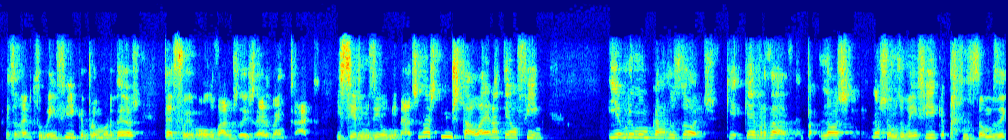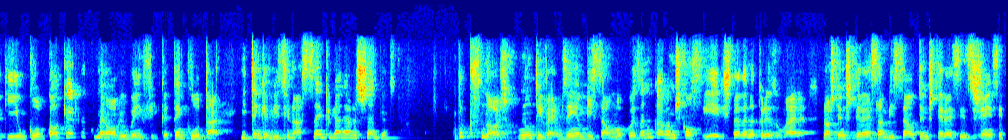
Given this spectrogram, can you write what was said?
tu és adepto do Benfica, por amor de Deus, até foi bom levarmos 2-0 do Eintracht e sermos eliminados, nós tínhamos de estar lá, era até ao fim e abriu-me um bocado os olhos, que, que é verdade. nós, nós somos o Benfica, somos aqui um clube qualquer, como é óbvio, o Benfica tem que lutar e tem que ambicionar sempre ganhar as Champions. Porque se nós não tivermos em ambição uma coisa, nunca vamos conseguir, isto é da natureza humana. Nós temos que ter essa ambição, temos que ter essa exigência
